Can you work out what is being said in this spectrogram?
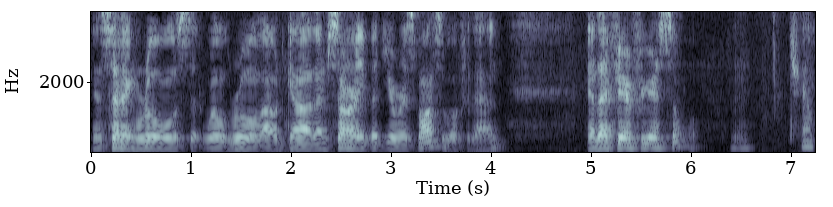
And setting rules that will rule out God. I'm sorry, but you're responsible for that. And I fear for your soul. True.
